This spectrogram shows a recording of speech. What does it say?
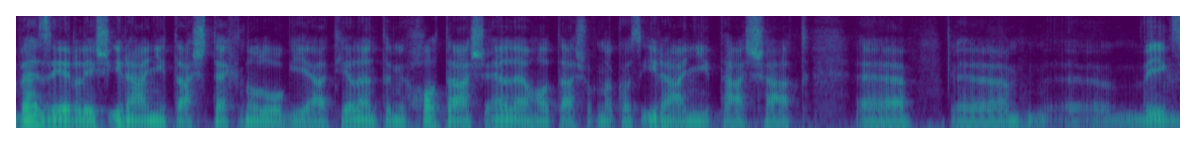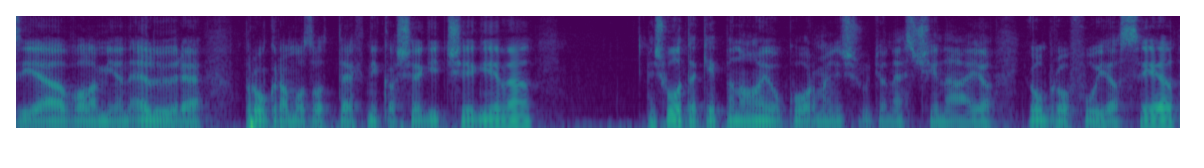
vezérlés irányítás technológiát jelent, ami hatás ellenhatásoknak az irányítását e, e, végzi el valamilyen előre programozott technika segítségével, és voltak éppen a hajó kormány is ugyanezt csinálja. Jobbról fúj a szél,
